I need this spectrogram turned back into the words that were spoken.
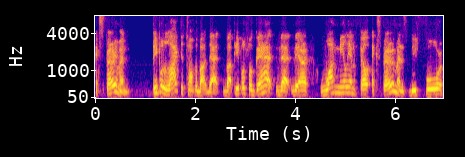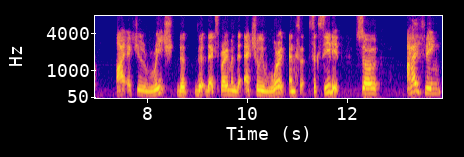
experiment. People like to talk about that, but people forget that there are 1 million failed experiments before I actually reached the, the, the experiment that actually worked and su- succeeded. So I think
